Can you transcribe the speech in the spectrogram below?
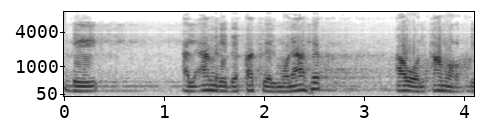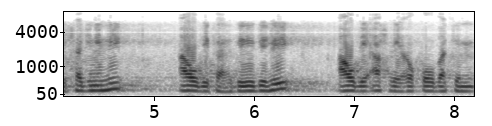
بالأمر بقتل المنافق أو الأمر بسجنه أو بتهديده أو بأخذ عقوبة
